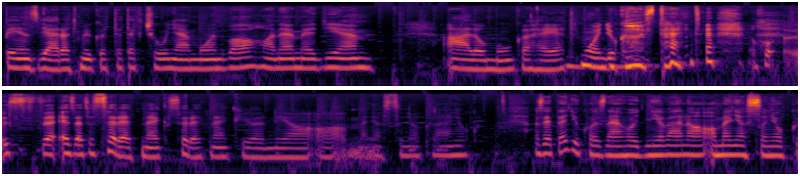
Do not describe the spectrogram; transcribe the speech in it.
pénzgyárat működtetek csúnyán mondva, hanem egy ilyen álommunkahelyet, mondjuk azt. Tehát ezzel szeretnek, szeretnek jönni a, a mennyasszonyok, lányok. Azért tegyük hozzá, hogy nyilván a, a mennyasszonyok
